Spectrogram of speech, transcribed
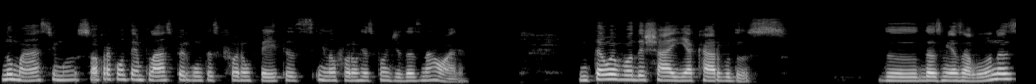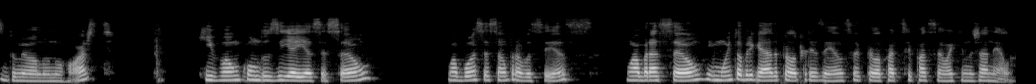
no máximo, só para contemplar as perguntas que foram feitas e não foram respondidas na hora. Então, eu vou deixar aí a cargo dos, do, das minhas alunas, do meu aluno Horst, que vão conduzir aí a sessão. Uma boa sessão para vocês. Um abração e muito obrigada pela presença e pela participação aqui no Janelas.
